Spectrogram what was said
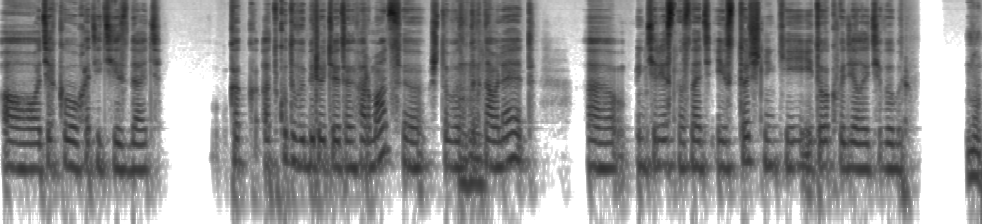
о тех, кого вы хотите издать? Как, откуда вы берете эту информацию, что вас угу. вдохновляет? Э, интересно узнать и источники, и то, как вы делаете выбор. Ну,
